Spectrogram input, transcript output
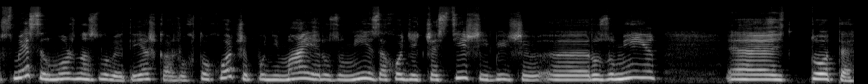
смисл можна зловити. Я ж кажу, хто хоче, понімає, розуміє, заходять частіше і більше е, розуміють, е, то те.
